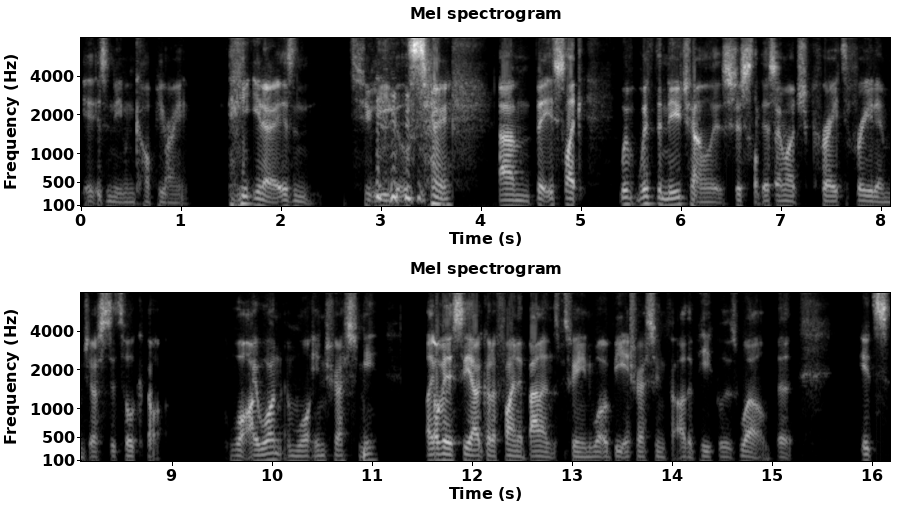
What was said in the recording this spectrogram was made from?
It isn't even copyright, you know, it isn't too legal. so, um, but it's like with with the new channel, it's just like there's so much creative freedom just to talk about what I want and what interests me. Like obviously, I've got to find a balance between what would be interesting for other people as well, but it's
